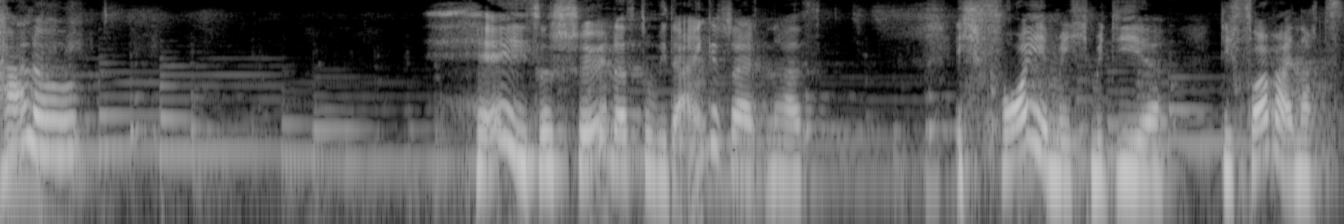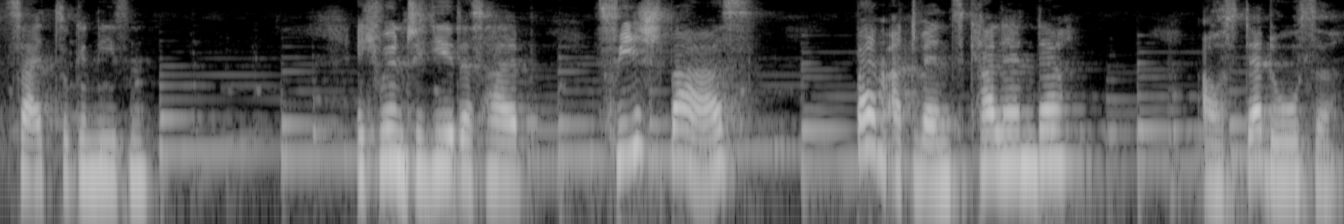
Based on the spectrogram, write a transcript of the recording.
Hallo! Hey, so schön, dass du wieder eingeschaltet hast. Ich freue mich mit dir, die Vorweihnachtszeit zu genießen. Ich wünsche dir deshalb viel Spaß beim Adventskalender aus der Dose.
